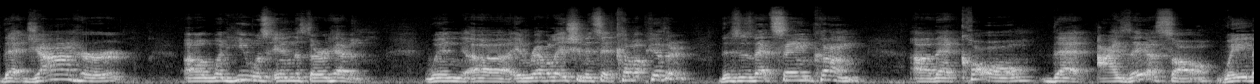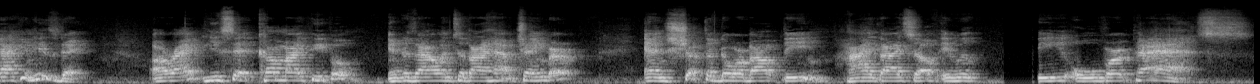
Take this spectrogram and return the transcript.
that John heard uh, when he was in the third heaven. When uh, in Revelation it said, Come up hither, this is that same come, uh, that call that Isaiah saw way back in his day. All right, he said, Come, my people, enter thou into thy half chamber, and shut the door about thee, hide thyself, it will be overpass.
